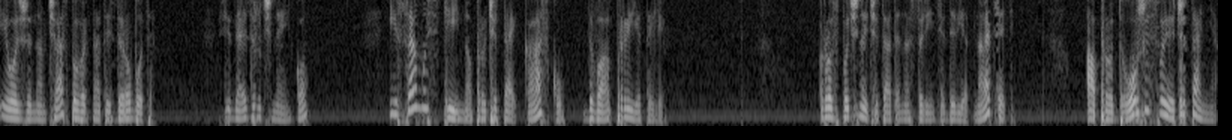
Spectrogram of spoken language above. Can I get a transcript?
І ось же нам час повертатись до роботи. Сідай зручненько і самостійно прочитай казку Два приятелі. Розпочни читати на сторінці 19, а продовжуй своє читання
